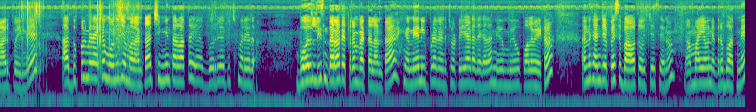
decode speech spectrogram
మారిపోయింది. ఆ దుక్కుల మీద అయితే ముందు చెమ్మాలంట చిమ్మిన తర్వాత గొర్రె వేపించి మరి ఏదో బోధలు తీసిన తర్వాత ఇతరం పెట్టాలంట. ఇంకా నేను ఇప్పుడే రెండు చోట ఏడాదే కదా. నేను మేము పొలం వేయటం. అందుకని చెప్పేసి బావతో వచ్చేసాను. అమ్మాయి ఏమో నిద్రపోతుంది.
